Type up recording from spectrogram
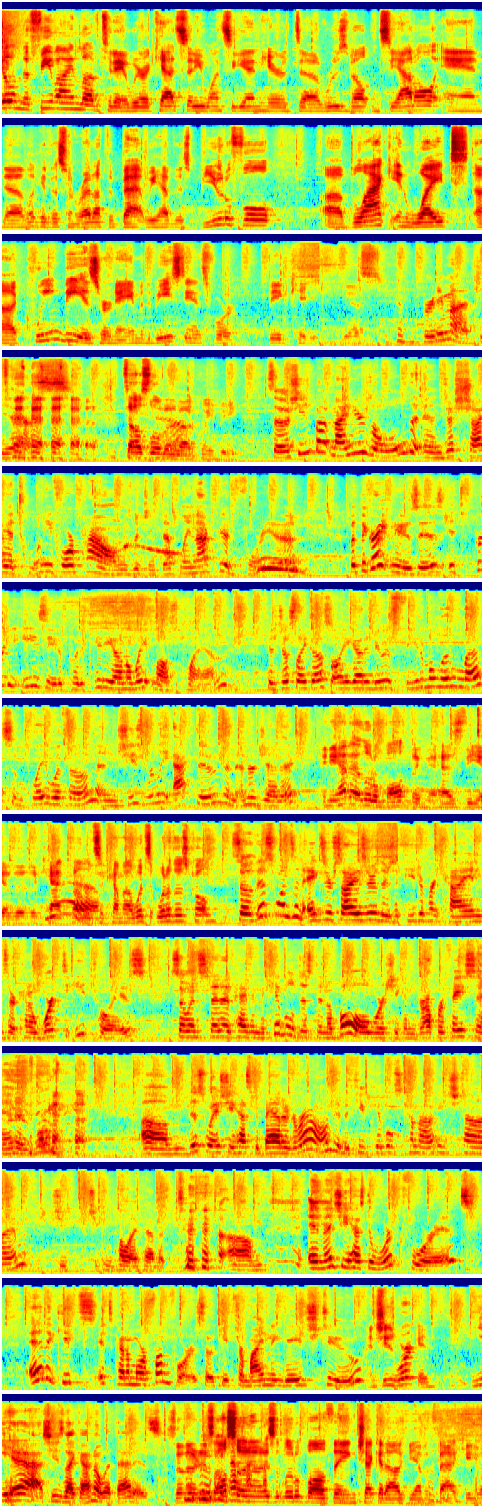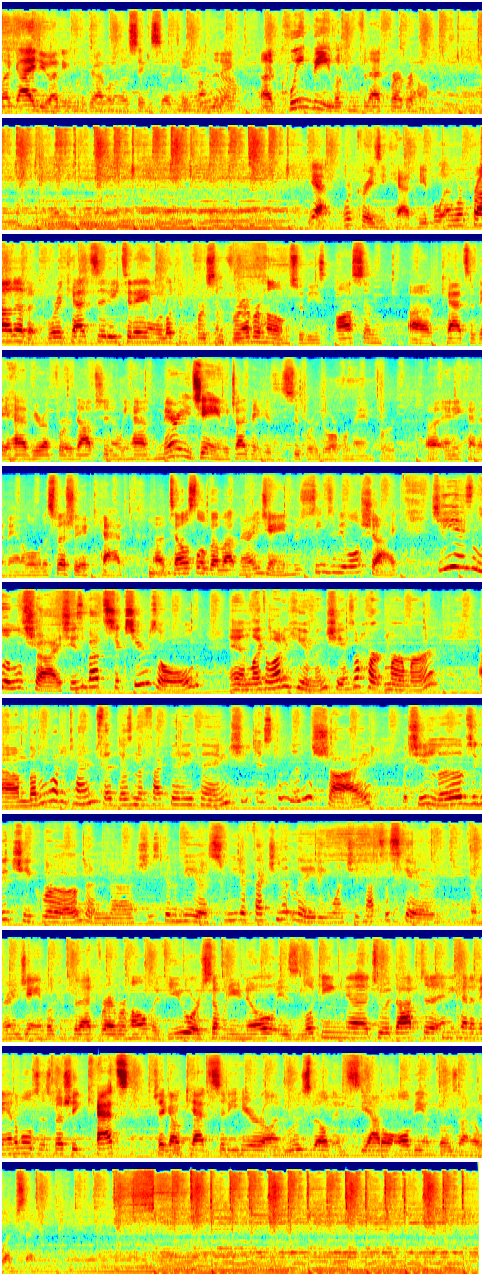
Feeling the feline love today. We're at Cat City once again here at uh, Roosevelt in Seattle, and uh, look at this one right off the bat. We have this beautiful uh, black and white uh, Queen Bee is her name, and the B stands for Big Kitty. Yes. Pretty much, yes. Tell us a little bit about Queen Bee. so she's about nine years old and just shy of 24 pounds, which is definitely not good for you. But the great news is it's pretty easy to put a kitty on a weight loss plan because just like us, all you got to do is feed them a little less and play with them, and she's really active and energetic. And you have that little ball thing that has the uh, the, the cat Yeah. pellets that come out. What's what are those called? So this one's an exerciser. There's a few different kinds. They're kind of work to eat toys. So instead of having the kibble just in a bowl where she can drop her face in and um, this way she has to bat it around and a few kibbles come out each time. She, she can tell I have it. um, and then she has to work for it. And it keeps, it's kind of more fun for her. So it keeps her mind engaged too. And she's working. Yeah, she's like, I know what that is. So there it is, also known as a little ball thing. Check it out if you have a fat kitty like I do. I think I'm gonna grab one of those things to take home today. Uh, Queen Bee, looking for that forever home. Yeah, we're crazy cat people, and we're proud of it. We're at Cat City today, and we're looking for some forever homes for these awesome uh, cats that they have here up for adoption. And we have Mary Jane, which I think is a super adorable name for uh, any kind of animal, but especially a cat. Uh, tell us a little bit about Mary Jane, who seems to be a little shy. She is a little shy. She's about six years old, and like a lot of humans, she has a heart murmur. Um, but a lot of times that doesn't affect anything. She's just a little shy, but she loves a good cheek rub, and uh, she's going to be a sweet, affectionate lady when she's not so scared. So Mary Jane, looking for that forever home. If you or someone you know is looking uh, to adopt uh, any kind of animals, especially cats, check out Cat City here on Roosevelt in Seattle. All the info is on our website.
